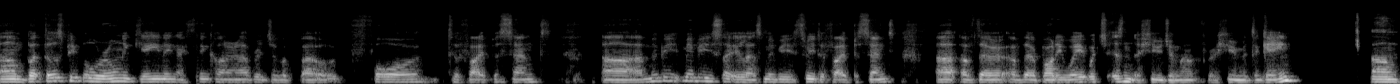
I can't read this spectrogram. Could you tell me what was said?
Um, but those people were only gaining, I think, on an average of about four to five percent, uh, maybe maybe slightly less, maybe three to five percent uh, of their of their body weight, which isn't a huge amount for a human to gain. Um,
